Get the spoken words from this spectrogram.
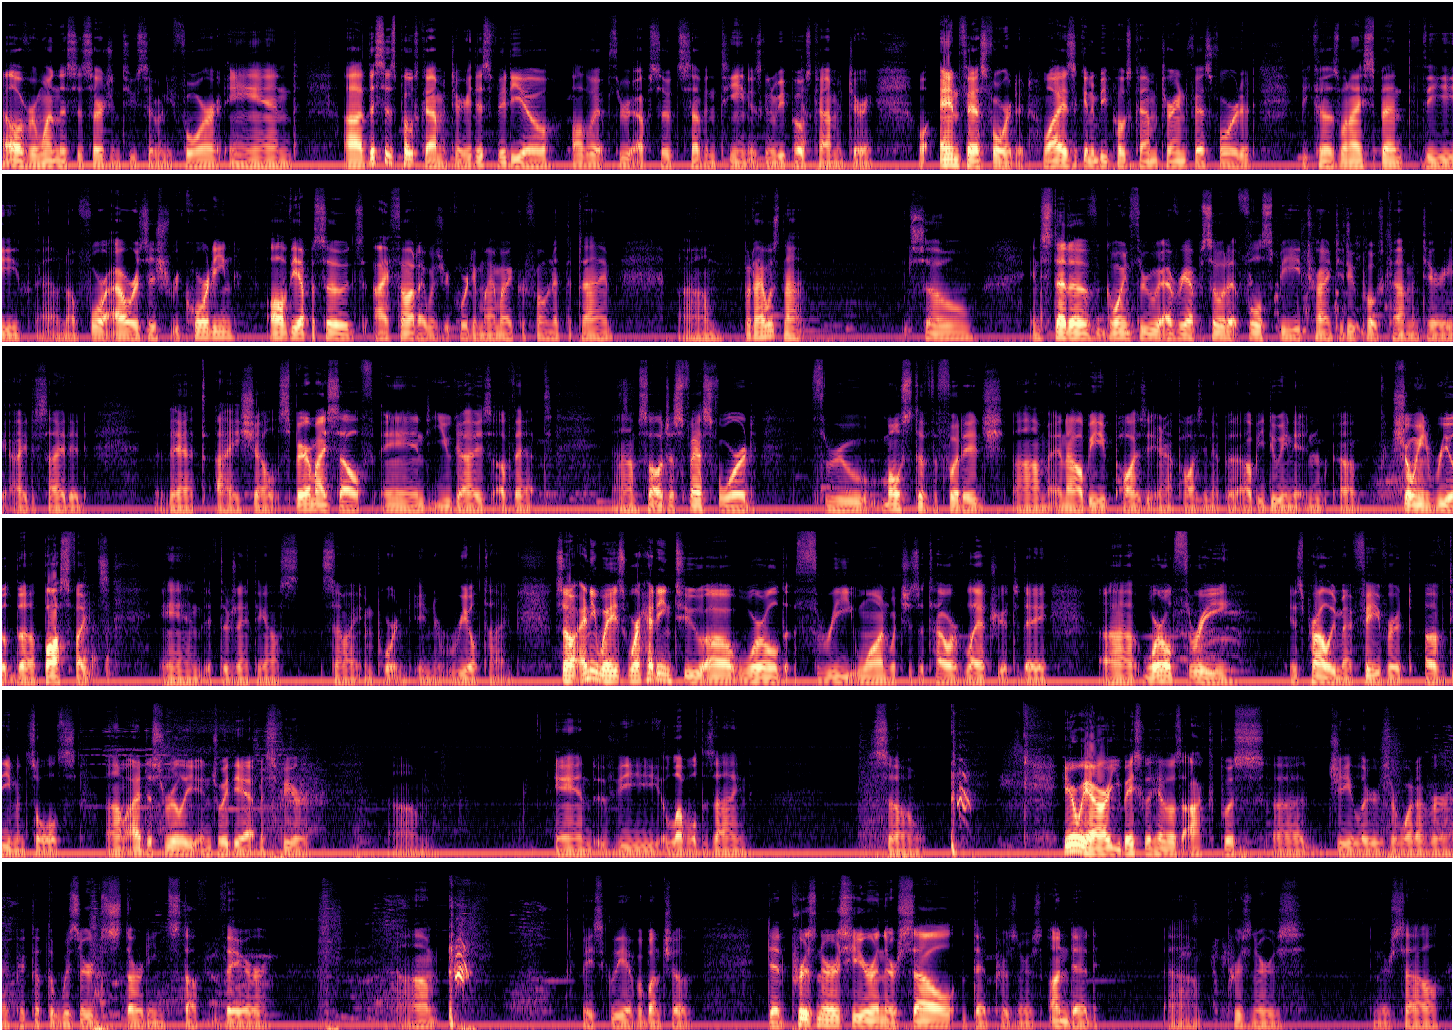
Hello everyone, this is Sergeant 274 and uh, this is post commentary. This video all the way up through episode 17 is going to be post commentary well, and fast forwarded. Why is it going to be post commentary and fast forwarded? Because when I spent the, I don't know, four hours ish recording all the episodes, I thought I was recording my microphone at the time, um, but I was not. So instead of going through every episode at full speed trying to do post commentary, I decided that I shall spare myself and you guys of that. Um, so I'll just fast forward through most of the footage, um, and I'll be pausing, or not pausing it, but I'll be doing it and uh, showing real the boss fights, and if there's anything else semi-important in real time. So, anyways, we're heading to uh, World 3-1, which is a Tower of Latria today. Uh, World 3 is probably my favorite of Demon Souls. Um, I just really enjoy the atmosphere um, and the level design. So, here we are. You basically have those octopus uh, jailers or whatever. I picked up the wizard starting stuff there. Um, basically, you have a bunch of dead prisoners here in their cell. Dead prisoners, undead um, prisoners in their cell.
